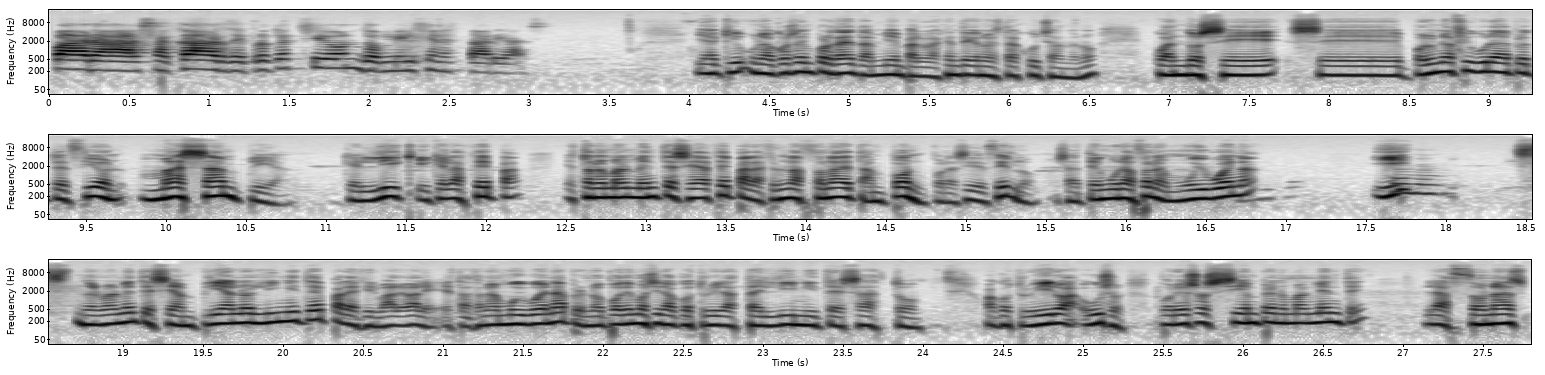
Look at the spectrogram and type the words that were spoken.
para sacar de protección 2.100 hectáreas. Y aquí una cosa importante también para la gente que nos está escuchando, ¿no? Cuando se, se pone una figura de protección más amplia que el leak y que la cepa, esto normalmente se hace para hacer una zona de tampón, por así decirlo. O sea, tengo una zona muy buena y normalmente se amplían los límites para decir, vale, vale, esta zona es muy buena, pero no podemos ir a construir hasta el límite exacto o a construir usos. Por eso siempre normalmente las zonas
